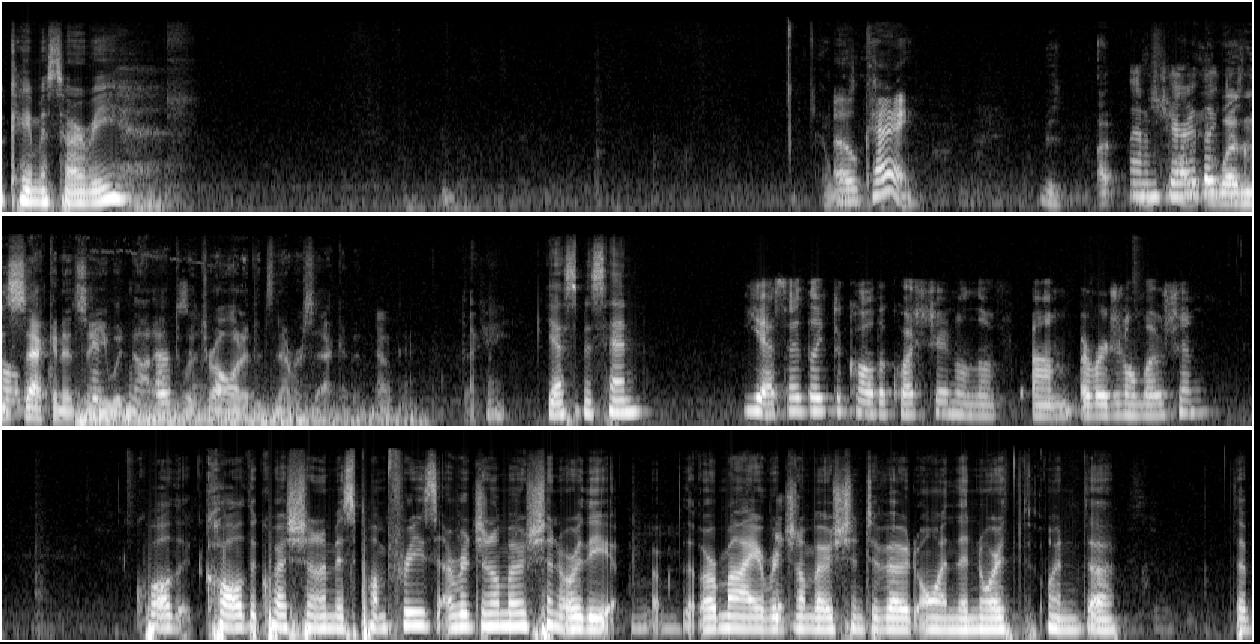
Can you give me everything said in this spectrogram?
Okay, Ms. Harvey. Okay. Uh, Madam Chair, I'd like It wasn't call seconded, so you would not have to withdraw it if it's never seconded. Okay. Okay. Yes, Ms. Henn? Yes, I'd like to call the question on the, um, original motion. Call, the- call the question on Ms. Pumphrey's original motion or the, or my original motion to vote on the north, on the, the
